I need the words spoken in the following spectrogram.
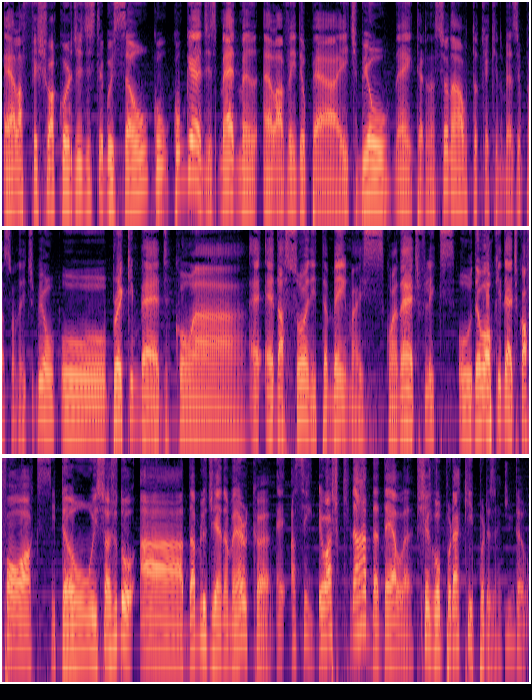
ela fechou acordo de distribuição com, com grandes. Mad Men, ela vendeu pra HBO, né, internacional, tanto que aqui no Brasil passou na HBO. O Breaking Bad com a. É, é da Sony também, mas com a Netflix. O The Walking Dead com a Fox. Então isso ajudou. A WGN America, é, assim, eu acho que nada dela chegou por aqui, por exemplo. Então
